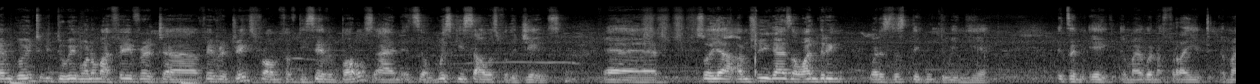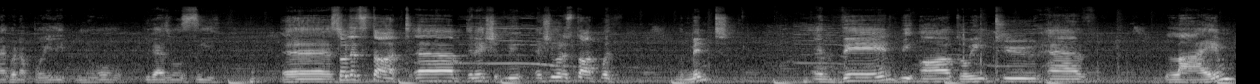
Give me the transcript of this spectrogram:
am going to be doing one of my favorite uh, favorite drinks from 57 bottles, and it's a whiskey sours for the gents. Uh, so yeah, I'm sure you guys are wondering what is this thing doing here. It's an egg. Am I gonna fry it? Am I gonna boil it? No, you guys will see. Uh, so let's start. Uh, it actually, we actually to start with the mint and then we are going to have lime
